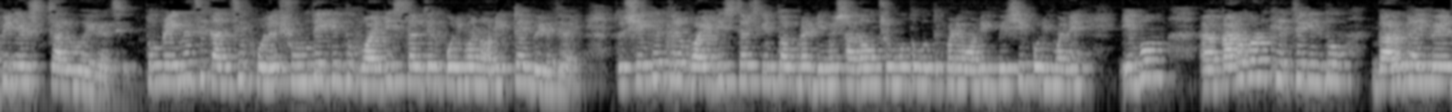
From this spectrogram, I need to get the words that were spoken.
পিরিয়ডস চালু হয়ে গেছে। তো প্রেগনেন্সি কনসিভ হলে শুরুতেই কিন্তু হোয়াইট ডিসচার্জের পরিমাণ অনেকটাই বেড়ে যায়। তো সেক্ষেত্রে হোয়াইট ডিসচার্জ কিন্তু আপনার ডিমের সাদা অংশের মতো হতে পারে, অনেক বেশি পরিমাণে। এবং কারও কারও ক্ষেত্রে কিন্তু গাঢ় টাইপের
